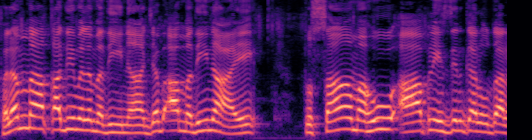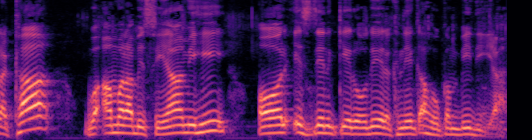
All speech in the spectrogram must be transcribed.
فلم قدیم المدینہ، جب آپ مدینہ آئے تو سام آپ نے اس دن کا روزہ رکھا وہ امر اب سیام ہی اور اس دن کے روزے رکھنے کا حکم بھی دیا۔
